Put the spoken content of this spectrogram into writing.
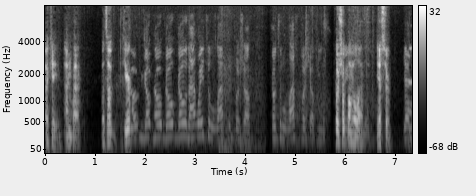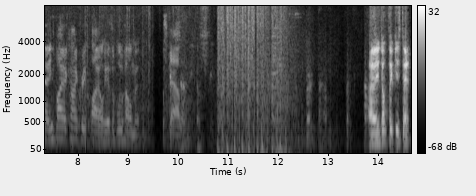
Okay, I'm back. What's up? Here? Go, go, go, go, go that way to the left and push up. Go to the left, push up. He's Push up on the left. me. Yes, sir. Yeah, yeah, he's by a concrete pile. He has a blue helmet. The scav. I don't think he's dead.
